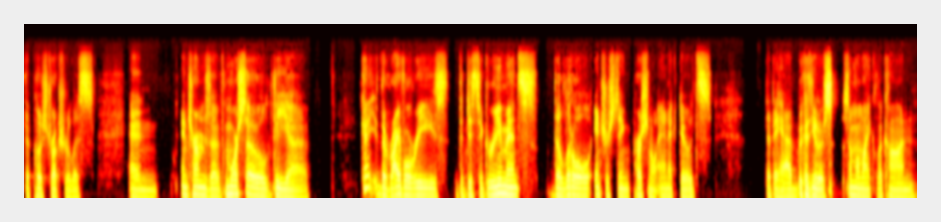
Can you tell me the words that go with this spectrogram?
the post-structuralists and in terms of more so the uh, kind of the rivalries, the disagreements, the little interesting personal anecdotes that they have. Because you know, someone like Lacan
